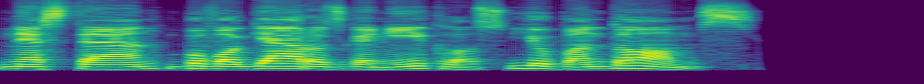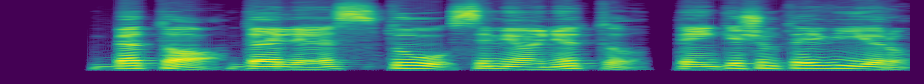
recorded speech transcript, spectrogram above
nes ten buvo geros ganyklos jų bandoms. Be to, dalis tų simeonitų, 500 vyrų,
